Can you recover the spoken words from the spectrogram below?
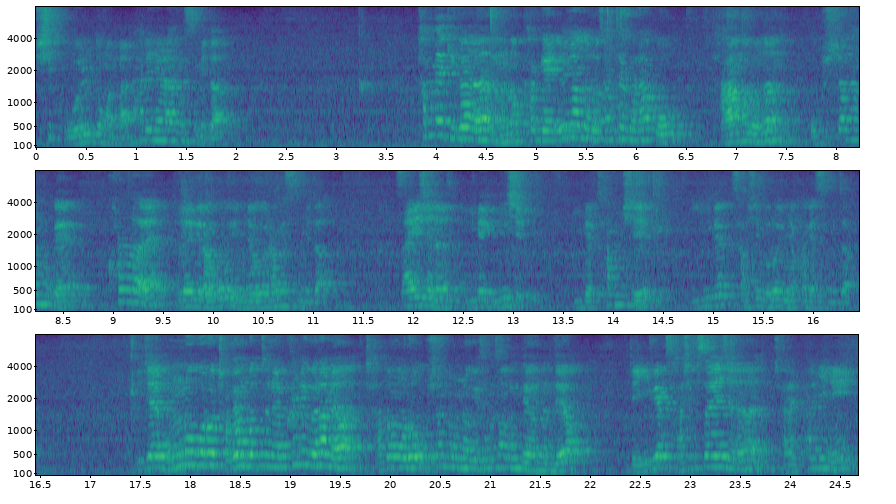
15일 동안만 할인을 하겠습니다. 판매 기간은 넉넉하게 1년으로 선택을 하고 다음으로는 옵션 항목에 컬러에 블랙이라고 입력을 하겠습니다. 사이즈는 220, 230, 240으로 입력하겠습니다. 이제 목록으로 적용 버튼을 클릭을 하면 자동으로 옵션 목록이 생성이 되었는데요. 이제 240 사이즈는 잘 팔리니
